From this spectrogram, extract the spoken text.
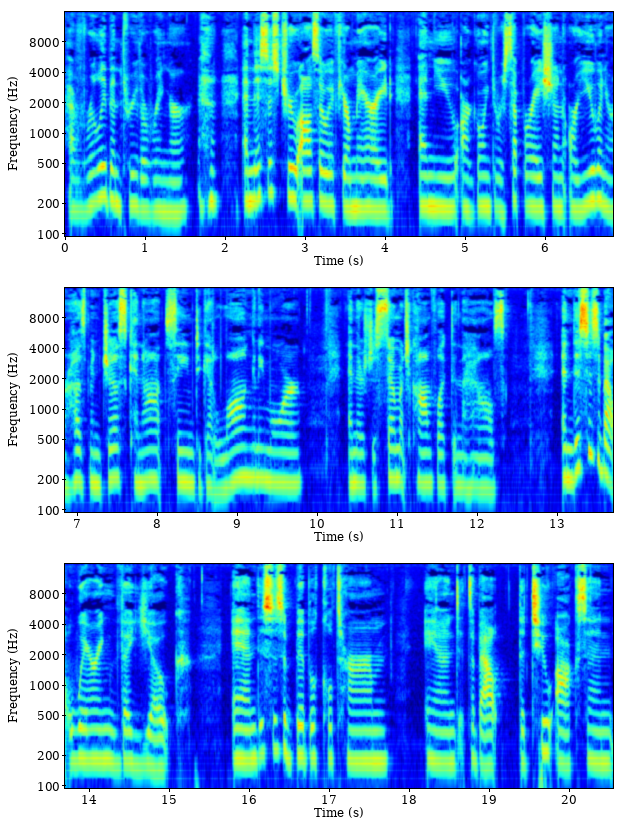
have really been through the ringer. and this is true also if you're married and you are going through a separation or you and your husband just cannot seem to get along anymore and there's just so much conflict in the house. And this is about wearing the yoke. And this is a biblical term, and it's about the two oxen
